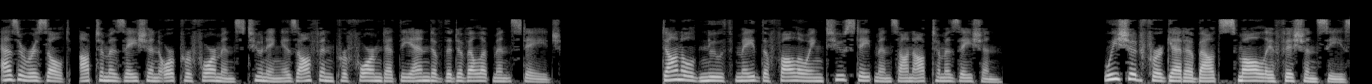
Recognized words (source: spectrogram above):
As a result, optimization or performance tuning is often performed at the end of the development stage. Donald Knuth made the following two statements on optimization. We should forget about small efficiencies,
